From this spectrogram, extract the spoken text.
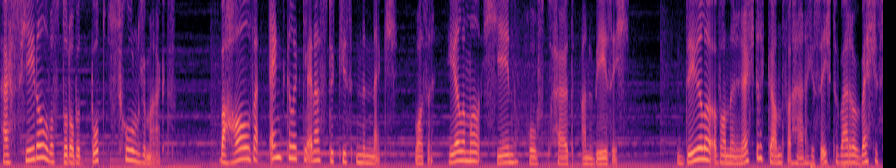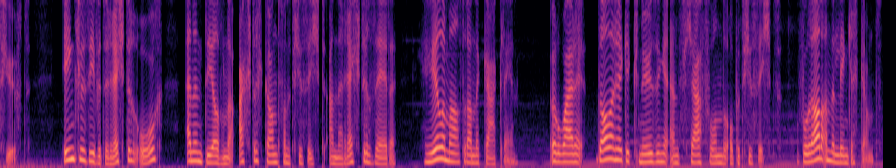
Haar schedel was tot op het bot schoongemaakt. Behalve enkele kleine stukjes in de nek was er helemaal geen hoofdhuid aanwezig. Delen van de rechterkant van haar gezicht waren weggescheurd, inclusief het rechteroor en een deel van de achterkant van het gezicht aan de rechterzijde, helemaal tot aan de kaaklijn. Er waren talrijke kneuzingen en schaafwonden op het gezicht, vooral aan de linkerkant.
